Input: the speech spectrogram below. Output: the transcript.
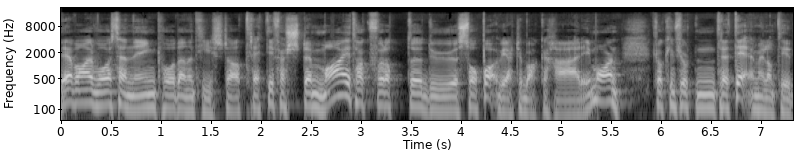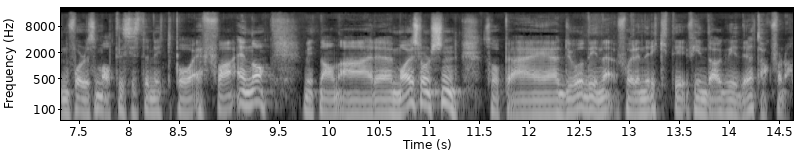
Det var vår sending på denne tirsdag 31. mai. Takk for at du så på. Vi er tilbake her i morgen klokken 14.30. I mellomtiden får du som alltid siste nytt på fa.no. Mitt navn er Marius Lorentzen. Så håper jeg du og dine får en riktig fin dag videre. Takk for nå.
